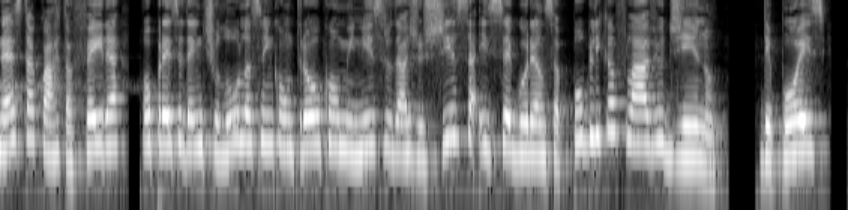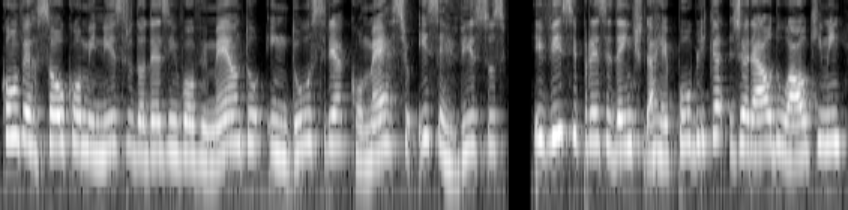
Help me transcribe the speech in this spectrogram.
Nesta quarta-feira, o presidente Lula se encontrou com o ministro da Justiça e Segurança Pública, Flávio Dino. Depois, conversou com o ministro do Desenvolvimento, Indústria, Comércio e Serviços e vice-presidente da República, Geraldo Alckmin,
